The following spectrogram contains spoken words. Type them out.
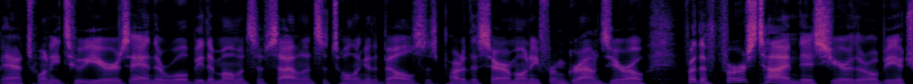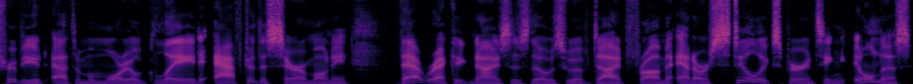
Yeah, 22 years, and there will be the moments of silence, the tolling of the bells as part of the ceremony from Ground Zero. For the first time this year, there will be a tribute at the Memorial Glade after the ceremony. That recognizes those who have died from and are still experiencing illness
